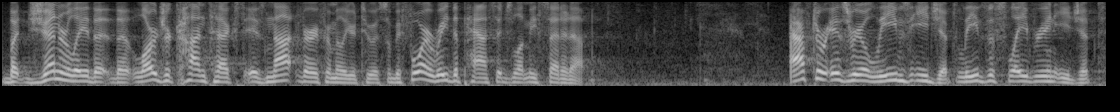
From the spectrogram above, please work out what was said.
but generally the, the larger context is not very familiar to us. So before I read the passage, let me set it up. After Israel leaves Egypt, leaves the slavery in Egypt,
